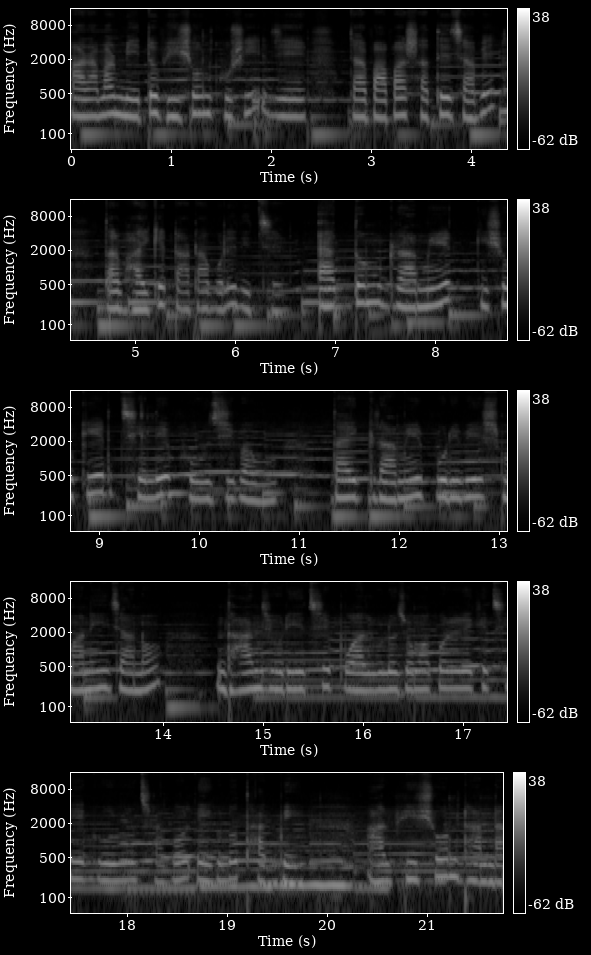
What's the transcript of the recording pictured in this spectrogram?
আর আমার মেয়ে তো ভীষণ খুশি যে তার বাবার সাথে যাবে, তার ভাইকে টাটা বলে দিচ্ছে। একদম গ্রামের কৃষকের ছেলে ফৌজিবাবু। তাই গ্রামের পরিবেশ মানেই জানো ধান ঝরিয়েছে, পোয়ালগুলো জমা করে রেখেছে, গরু, ছাগল, এগুলো থাকবেই। আর ভীষণ ঠান্ডা,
